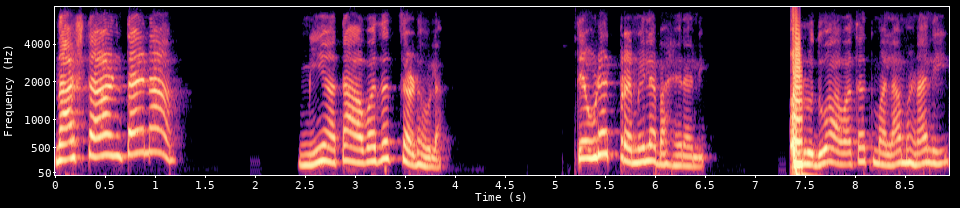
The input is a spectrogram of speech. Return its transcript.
नाश्ता आणताय ना? मी आता आवाजच चढवला. तेवढ्यात प्रमिला बाहेर आली. मृदू आवाजात मला म्हणाली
